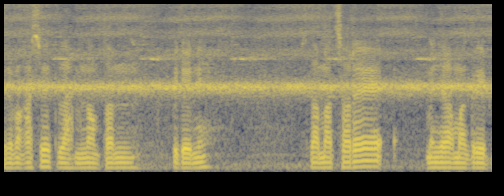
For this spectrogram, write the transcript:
Terima kasih telah menonton video ini. Selamat sore menjelang maghrib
